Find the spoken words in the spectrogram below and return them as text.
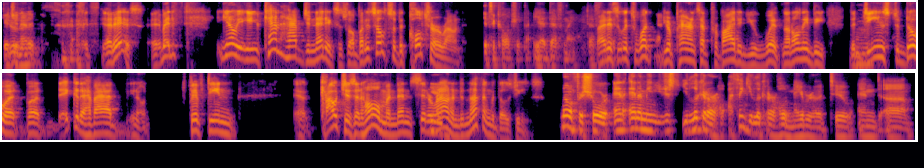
Good genetics. it, it is, but it, you know, you, you can have genetics as well, but it's also the culture around it, It's a cultural thing. Yeah, definitely, definitely. right? It's it's what Yeah. your parents have provided you with, not only the the Mhm. genes to do it, but they could have had you know, fifteen uh, couches at home and then sit Yeah. around and do nothing with those genes. No, for sure. And and I mean, you just you look at our. I think you look at our whole neighborhood too, and um,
